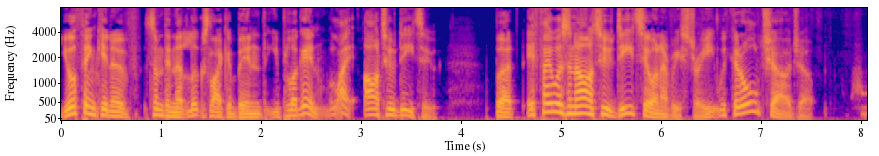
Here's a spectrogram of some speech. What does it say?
You're thinking of something that looks like a bin that you plug in, like R2D2. But if there was an R2D2 on every street, we could all charge up.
